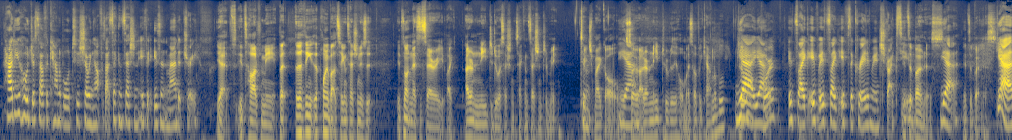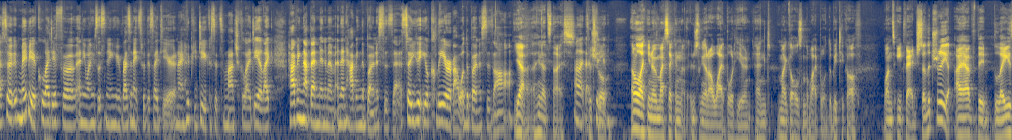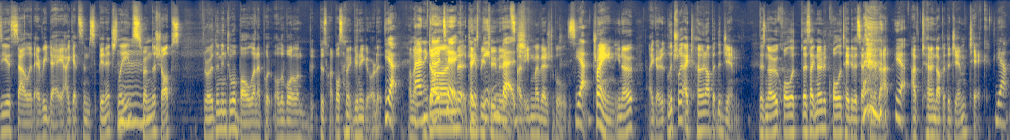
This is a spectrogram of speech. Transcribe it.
How do you hold yourself accountable to showing up for that second session if it isn't mandatory? yeah, it's, it's hard for me. But the thing, the point about the second session is that it's not necessary. Like I don't need to do a session, second session to me, To- reach my goal. Yeah. So I don't need to really hold myself accountable. Yeah, it- yeah. For it. It's like if it's like if the creative mood strikes you. It's a bonus. yeah. It's a bonus. Yeah, so it may be a cool idea for anyone who's listening who resonates with this idea, and I hope you do because it's a magical idea. Like having that bare minimum and then having the bonuses there, so that you're clear about what the bonuses are. Yeah, I think that's nice. I like that for too. sure. And like you know, my second, just looking at our whiteboard here, and, and my goals on the whiteboard that we tick off. One's eat veg. So literally, I have the laziest salad every day. I get some spinach leaves Mm. from the shops, throw them into a bowl, and I put olive oil and balsamic vinegar on it. Yeah, I'm like, and done. tick. It takes You've me two minutes. veg. I've eaten my vegetables. Yeah. Train, you know, I go to, literally, I turn up at the gym. There's no quali- There's like no qualitative assessment of that. Yeah. I've turned up at the gym. Tick. Yeah,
